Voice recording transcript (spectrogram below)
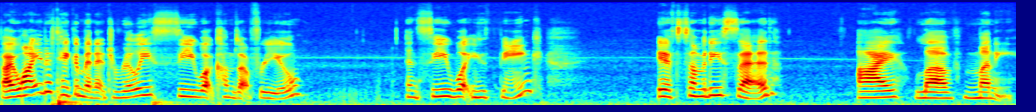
But I want you to take a minute to really see what comes up for you and see what you think if somebody said, I love money.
